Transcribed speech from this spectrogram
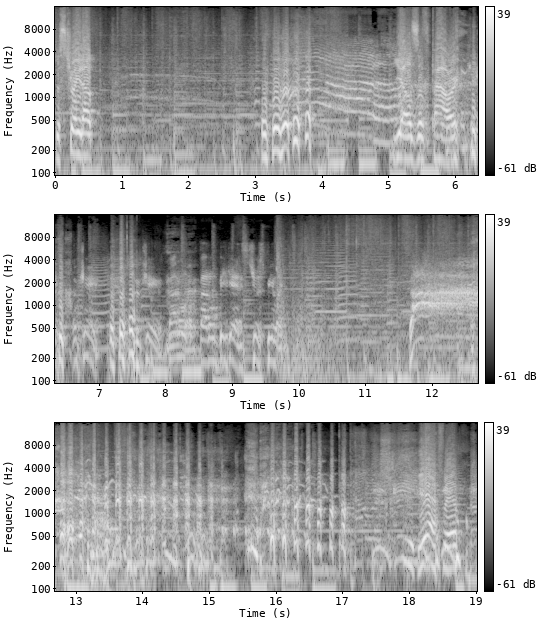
just straight up. Yells of power. Okay, okay. okay. Battle, battle begins. Just be like. Ah! yeah, fam.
